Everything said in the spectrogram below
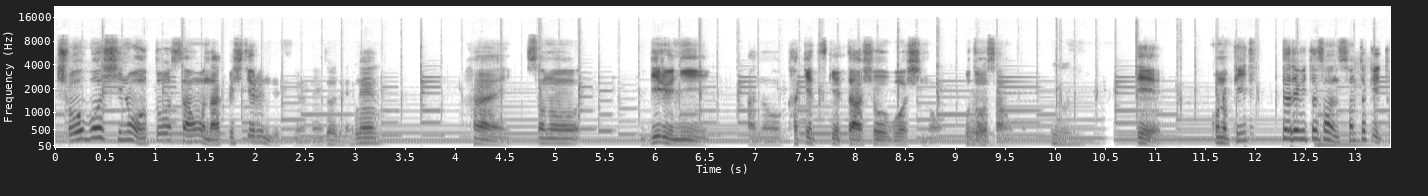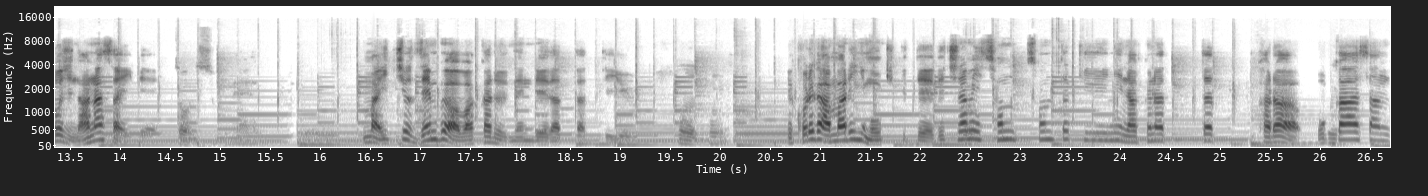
消防士のお父さんを亡くしてるんですよね。そうだよね。はい。そのビルにあの駆けつけた消防士のお父さんを。うん。で、このピート・デビッドソン、その時当時7歳で、そうですよね。まあ一応全部は分かる年齢だったっていう。うんうん。でこれがあまりにも大きくて、でちなみにそんその時に亡くなったから、お母さん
